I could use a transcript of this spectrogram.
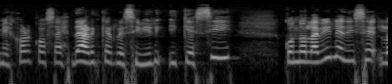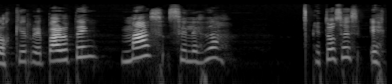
mejor cosa es dar que recibir y que sí, cuando la Biblia dice los que reparten, más se les da. Entonces es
